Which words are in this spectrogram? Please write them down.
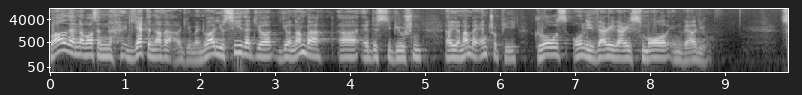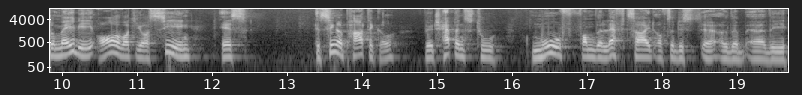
Well, then there was an, yet another argument. Well, you see that your, your number uh, distribution, uh, your number entropy grows only very, very small in value. So maybe all what you're seeing is a single particle which happens to move from the left side of the, uh, the, uh, the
